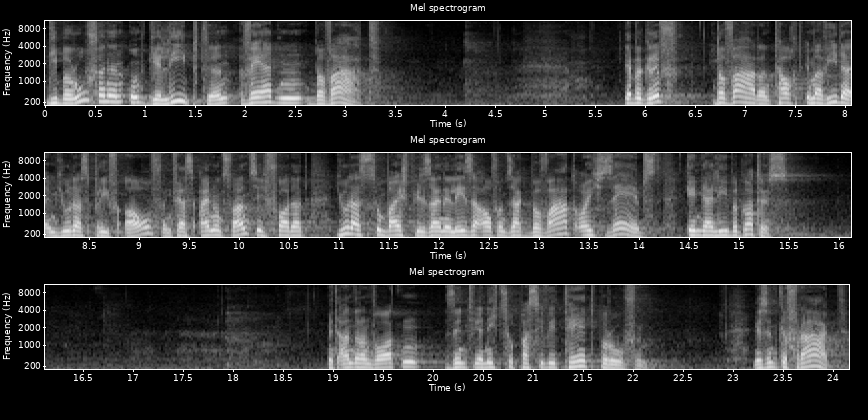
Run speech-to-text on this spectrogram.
Die Berufenen und Geliebten werden bewahrt. Der Begriff bewahren taucht immer wieder im Judasbrief auf. In Vers 21 fordert Judas zum Beispiel seine Leser auf und sagt, bewahrt euch selbst in der Liebe Gottes. Mit anderen Worten sind wir nicht zur Passivität berufen. Wir sind gefragt.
